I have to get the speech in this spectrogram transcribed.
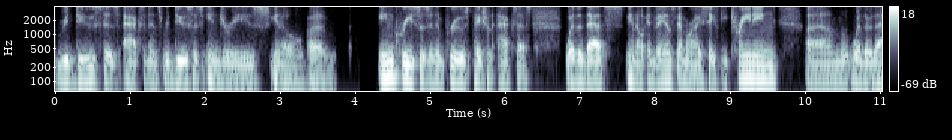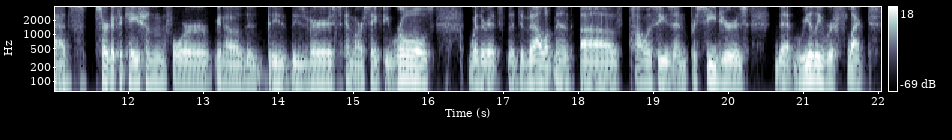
reduces accidents, reduces injuries, you know, uh, increases and improves patient access whether that's you know advanced MRI safety training, um, whether that's certification for you know the, the, these various MR safety roles, whether it's the development of policies and procedures that really reflect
